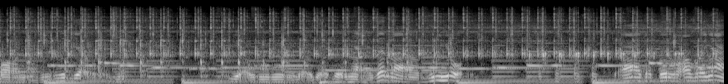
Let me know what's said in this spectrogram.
bò nhảy như điệu điệu điệu, điệu, điệu nhảy rất là vui nhộn à, cho tôi gõ với nhá.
